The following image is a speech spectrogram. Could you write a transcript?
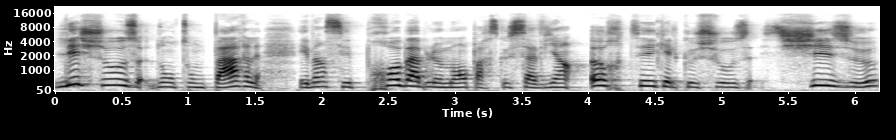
les choses dont on parle, eh ben c'est probablement parce que ça vient heurter quelque chose chez eux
